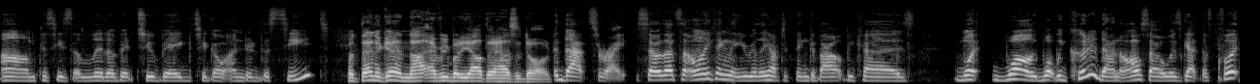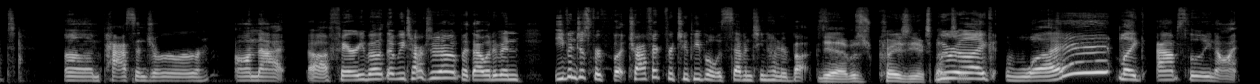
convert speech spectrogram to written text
because he's a little bit too big to go under the seat. But then again, not everybody out there has a dog. That's right. So that's the only thing that you really have to think about because what well what we could have done also was get the foot um, passenger on that uh, ferry boat that we talked about, but that would have been even just for foot traffic for two people was seventeen hundred bucks. Yeah, it was crazy expensive. We were like, what? Like, absolutely not.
